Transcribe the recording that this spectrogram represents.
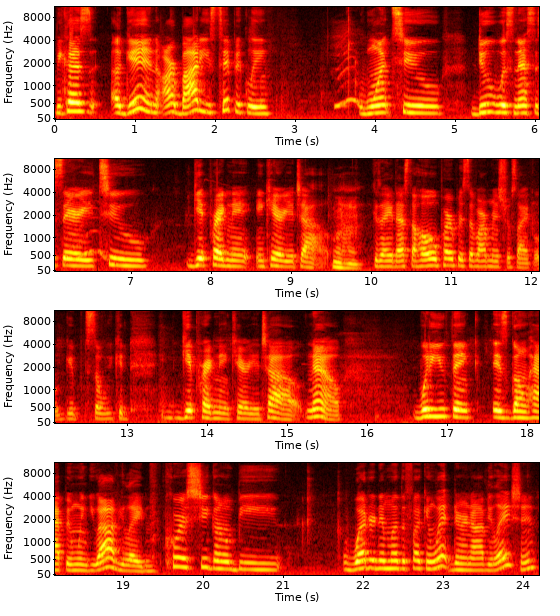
because again, our bodies typically want to do what's necessary to get pregnant and carry a child. Mm-hmm. Because hey, that's the whole purpose of our menstrual cycle. Get so we could get pregnant and carry a child. Now what do you think is gonna happen when you ovulating of course she gonna be wetter than motherfucking wet during ovulation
